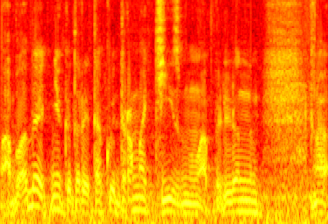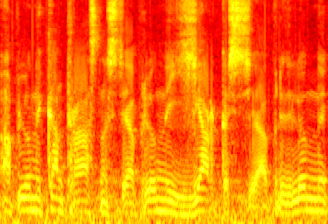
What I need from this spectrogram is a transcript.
обладает некоторой такой драматизмом, определенным, э, определенной контрастностью, определенной яркостью, определенной,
